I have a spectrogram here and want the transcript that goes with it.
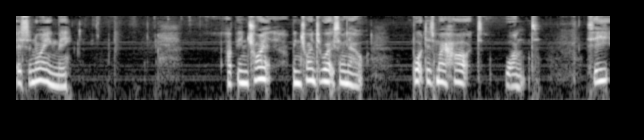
it's annoying me. I've been trying I've been trying to work something out. What does my heart want? See,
